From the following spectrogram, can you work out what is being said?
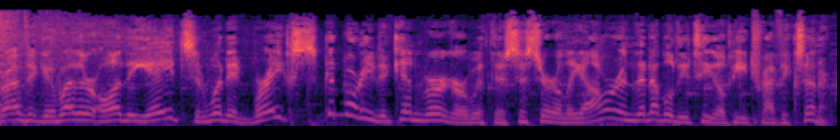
Traffic and weather on the 8s and when it breaks. Good morning to Ken Berger with this this early hour in the WTOP Traffic Center.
